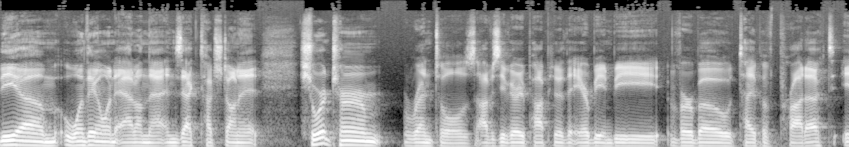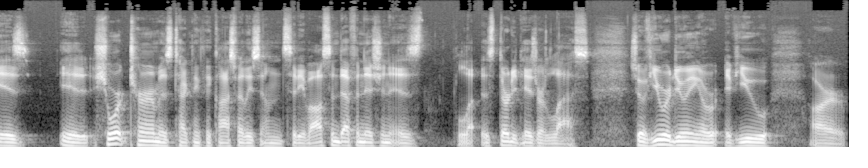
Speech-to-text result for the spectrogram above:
The um, one thing I want to add on that, and Zac touched on it, short term rentals, obviously very popular. The Airbnb Vrbo type of product is is short term is technically classified at least on the City of Austin definition is is 30 days or less. So if you were doing if you are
